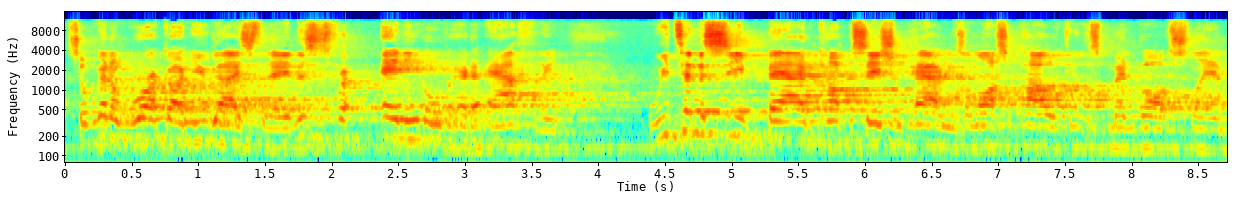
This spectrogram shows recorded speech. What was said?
So we're going to work on you guys today. This is for any overhead athlete. We tend to see bad compensation patterns and loss of power through this med ball slam.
